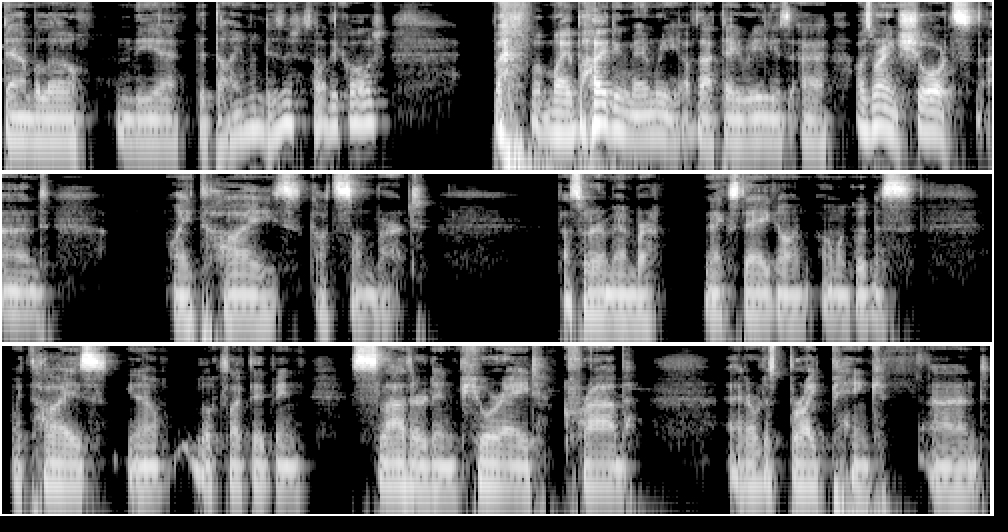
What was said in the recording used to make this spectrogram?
down below in the uh, the diamond, is it? Is that what they call it? But, but my abiding memory of that day really is uh, I was wearing shorts and my thighs got sunburnt. That's what I remember. The next day going, oh my goodness, my thighs, you know, looked like they'd been slathered in pureed crab. And uh, they were just bright pink. And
